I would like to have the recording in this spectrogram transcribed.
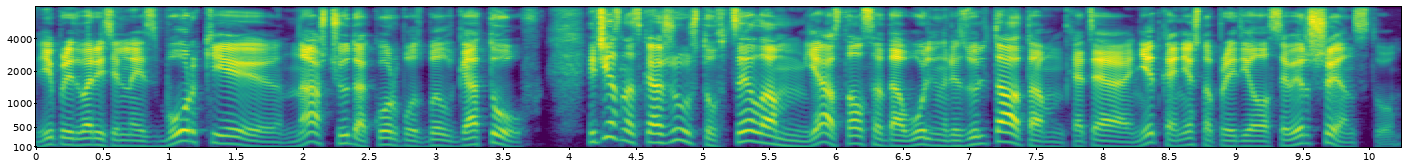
и предварительной сборки наш чудо-корпус был готов. И честно скажу, что в целом целом я остался доволен результатом, хотя нет, конечно, предела совершенству.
